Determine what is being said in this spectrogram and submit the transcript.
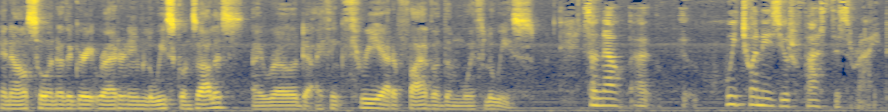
and also another great rider named Luis Gonzalez. I rode, I think, three out of five of them with Luis. So now, uh, which one is your fastest ride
